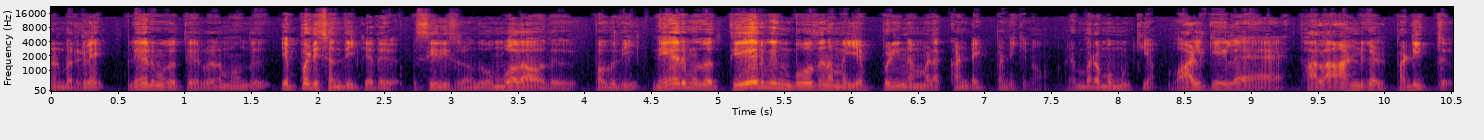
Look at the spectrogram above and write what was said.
நண்பர்களே. நேர்முக தேர்வில் நம்ம வந்து எப்படி சந்திக்கிறது? சீரீஸ்ல வந்து ஒன்பதாவது பகுதி. நேர்முக தேர்வின் போது நம்ம எப்படி நம்மளை கண்டக்ட் பண்ணிக்கணும்? ரொம்ப ரொம்ப முக்கியம். வாழ்க்கையில பல ஆண்டுகள் படித்து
